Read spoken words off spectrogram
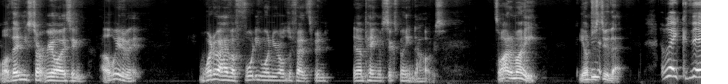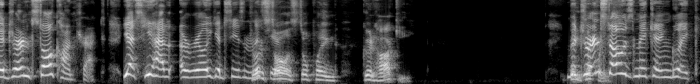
Well, then you start realizing, oh wait a minute, why do I have a 41 year old defenseman and I'm paying him six million dollars? It's a lot of money. You don't just do that. Like the Jordan Staal contract. Yes, he had a really good season Jordan this year. Staal is still playing good hockey. But Jordan. Staal was making like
